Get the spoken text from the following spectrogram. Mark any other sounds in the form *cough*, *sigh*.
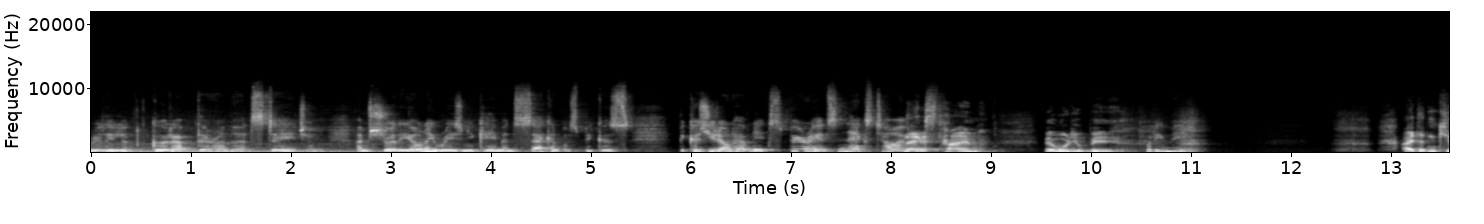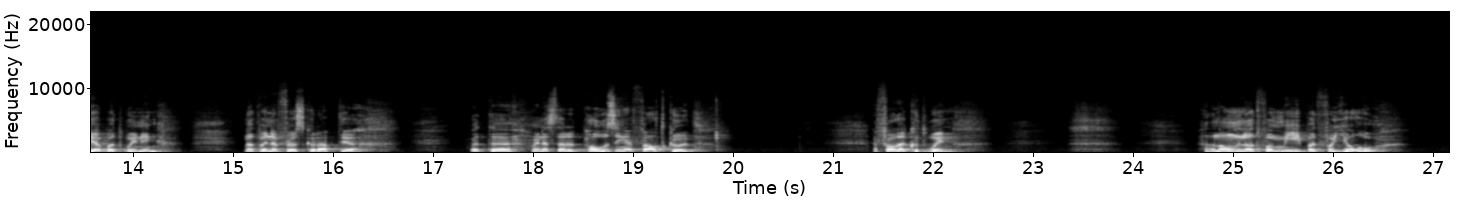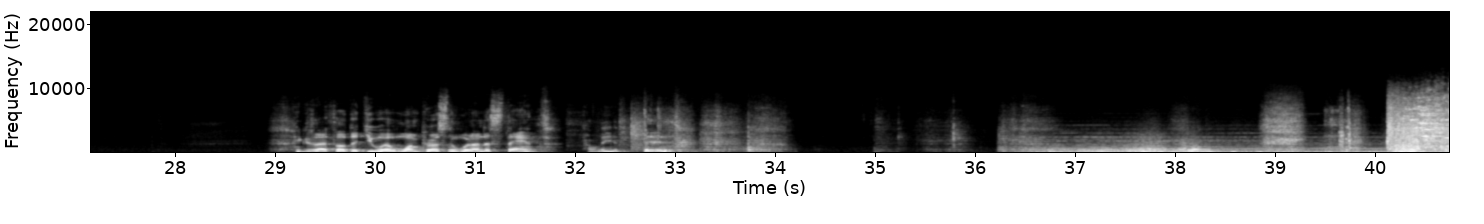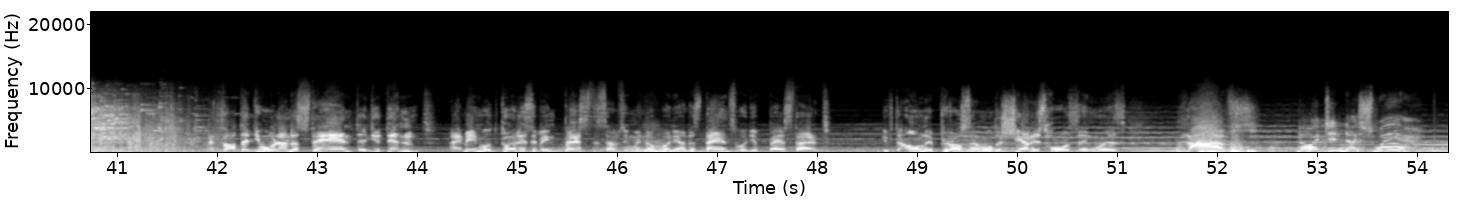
really looked good up there on that stage. And I'm sure the only reason you came in second was because because you don't have any experience. Next time. Next time, where will you be? What do you mean? I didn't care about winning. Not when I first got up there. But uh, when I started posing, I felt good. I felt I could win. And only not for me, but for you. *laughs* Because I thought that you were one person who would understand. Only you didn't. I thought that you would understand, and you didn't. I mean, what good is it being best at something when nobody understands what you're best at? If the only person I want to share this whole thing with laughs! No, I didn't, I swear.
